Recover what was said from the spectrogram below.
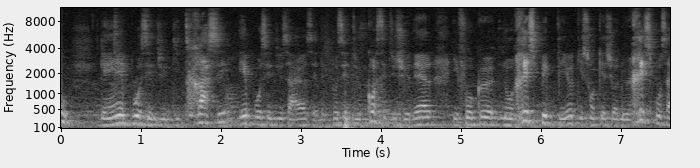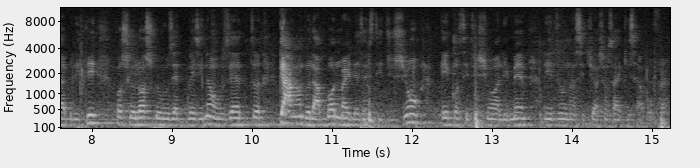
il y a une procédure qui est tracée et procédure c'est des procédures constitutionnelles. Il faut que nous respections qui sont questions de responsabilité parce que lorsque vous êtes président, vous êtes garant de la bonne marche des institutions et constitution en lui-même les deux dans la situation ça qui ça faire.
